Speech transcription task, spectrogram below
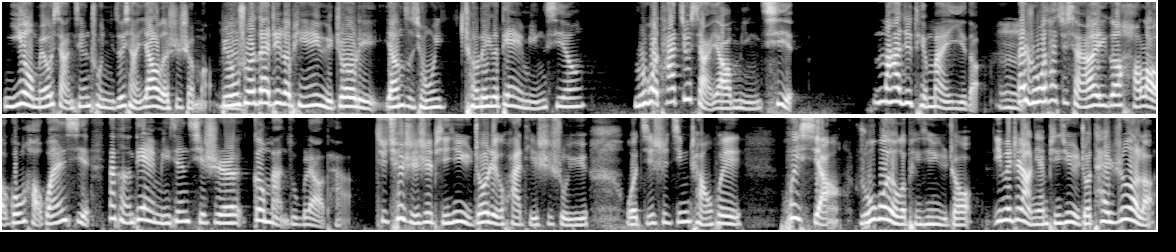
你有没有想清楚你最想要的是什么？比如说，在这个平行宇宙里，杨紫琼成了一个电影明星，如果她就想要名气，那她就挺满意的。嗯那如果她就想要一个好老公、好关系，那可能电影明星其实更满足不了她。就确实是平行宇宙这个话题是属于我其实经常会会想，如果有个平行宇宙，因为这两年平行宇宙太热了，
